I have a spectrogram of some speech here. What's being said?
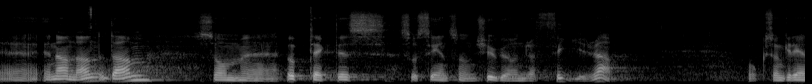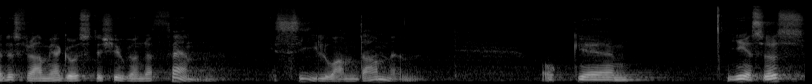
Eh, en annan damm som eh, upptäcktes så sent som 2004 och som grävdes fram i augusti 2005 i Siloamdammen. Och eh, Jesus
